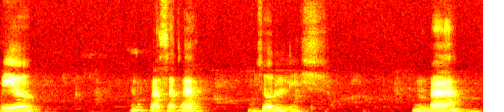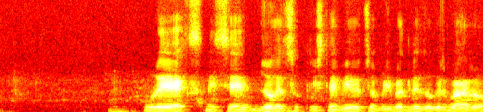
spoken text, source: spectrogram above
বিয়োগ পাঁচ আটা চল্লিশ বা পুরো এক্স নিচে যোগের ছত্রিশ থেকে বিয়োগের চব্বিশ বাদ দিলে যোগের বারো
